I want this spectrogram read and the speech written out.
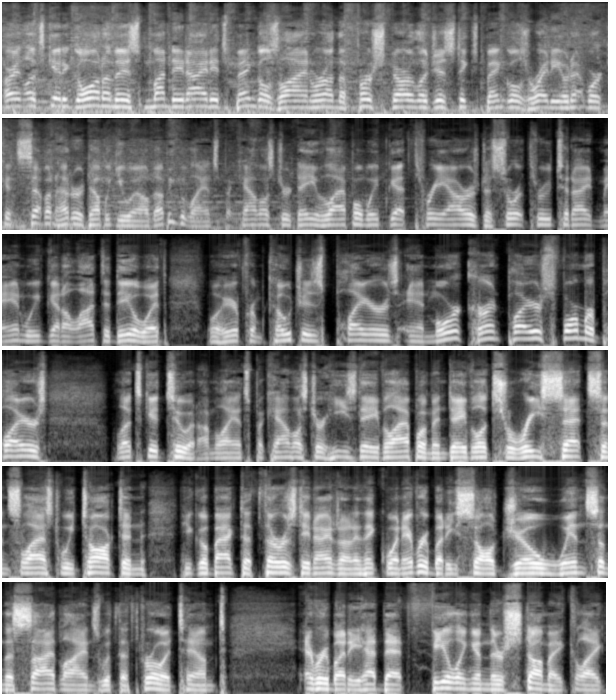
All right, let's get it going on this Monday night. It's Bengals Line. We're on the First Star Logistics Bengals Radio Network at 700 WLW. Lance McAllister, Dave Lapham. We've got three hours to sort through tonight. Man, we've got a lot to deal with. We'll hear from coaches, players, and more current players, former players. Let's get to it. I'm Lance McAllister. He's Dave Lapham. And Dave, let's reset since last we talked. And if you go back to Thursday night, and I think when everybody saw Joe wince on the sidelines with the throw attempt, everybody had that feeling in their stomach like,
